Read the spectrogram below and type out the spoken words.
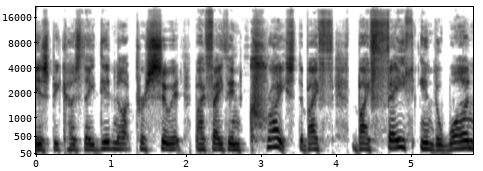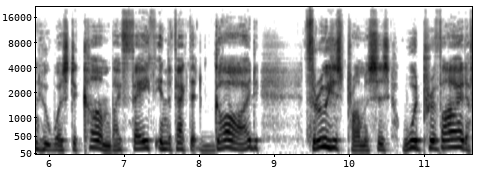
Is because they did not pursue it by faith in Christ, by, by faith in the one who was to come, by faith in the fact that God, through his promises, would provide a,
